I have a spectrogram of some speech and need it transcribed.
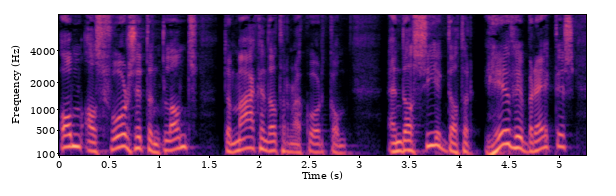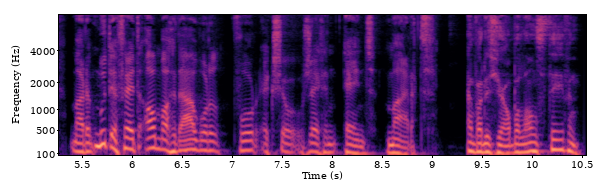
om als voorzittend land te maken dat er een akkoord komt. En dan zie ik dat er heel veel bereikt is, maar het moet in feite allemaal gedaan worden voor, ik zou zeggen, eind maart. En wat is jouw balans, Steven?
